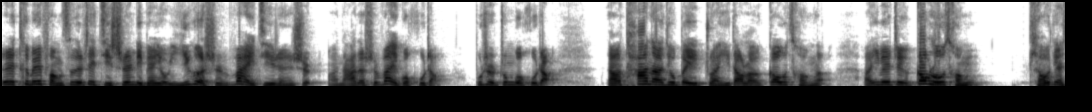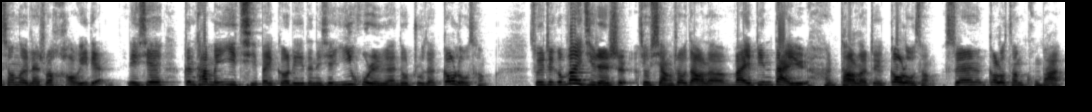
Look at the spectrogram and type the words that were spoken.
而且特别讽刺的，这几十人里边有一个是外籍人士啊，拿的是外国护照，不是中国护照。然后他呢就被转移到了高层了啊，因为这个高楼层。条件相对来说好一点，那些跟他们一起被隔离的那些医护人员都住在高楼层，所以这个外籍人士就享受到了外宾待遇，到了这高楼层。虽然高楼层恐怕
